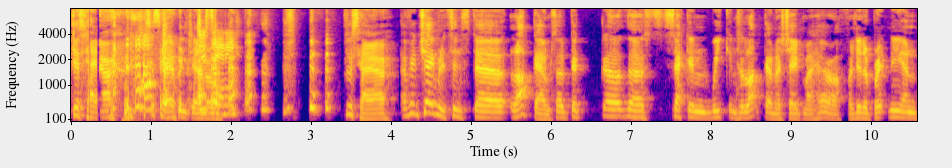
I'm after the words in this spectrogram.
Just hair. just hair in general. Just any. Just hair. I've been shaving it since the lockdown. So the uh, the second week into lockdown, I shaved my hair off. I did a Britney, and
